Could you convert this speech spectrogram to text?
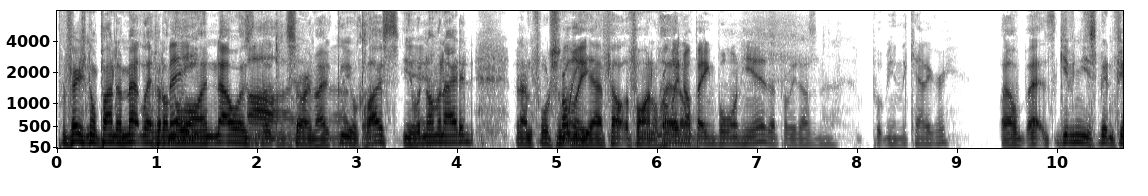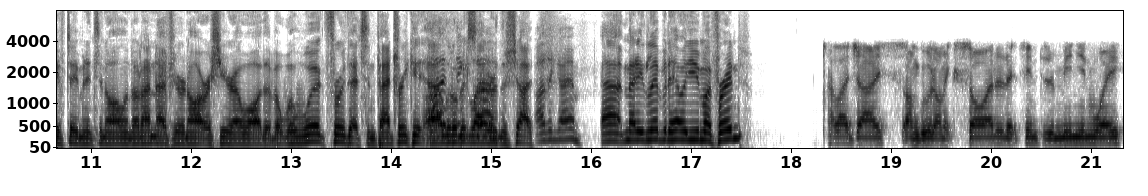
professional punter Matt Leppard on the line. No, I was Oh, sorry, mate. you were close. You were nominated, but unfortunately Probably- uh, felt the final Probably hurdle. not being born here. That probably doesn't uh, put me in the category. Well, uh, given you spent 15 minutes in Ireland. I don't know if you're an Irish hero either, but we'll work through that St Patrick uh, a I little bit later so. in the show. I think I am. Uh, Matty Leppard, how are you, my friend? Hello, Jace. I'm good. I'm excited. It's Inter Dominion week.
